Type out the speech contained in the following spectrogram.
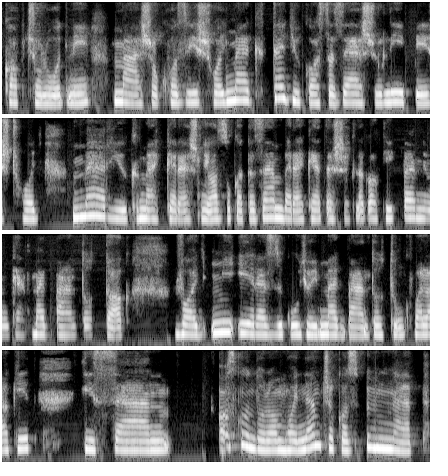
kapcsolódni másokhoz is, hogy megtegyük azt az első lépést, hogy merjük megkeresni azokat az embereket, esetleg akik bennünket megbántottak, vagy mi érezzük úgy, hogy megbántottunk valakit, hiszen azt gondolom, hogy nem csak az ünnep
